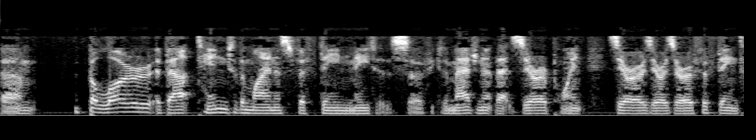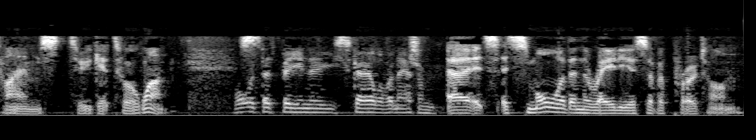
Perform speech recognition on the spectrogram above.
um, below about 10 to the minus 15 meters. So if you could imagine it, that's 0.00015 times to get to a 1. What would that be in the scale of an atom? Uh, it's it's smaller than the radius of a proton.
